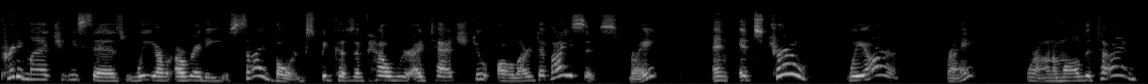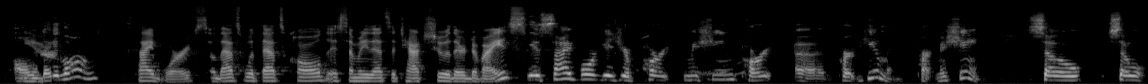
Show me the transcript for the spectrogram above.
pretty much, he says we are already cyborgs because of how we're attached to all our devices, right? And it's true. We are, right? We're on them all the time, all Yeah. day long. Cyborg. So that's what that's called. Is somebody that's attached to their device. Is cyborg is your part machine, part uh, part human, part machine. So, so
